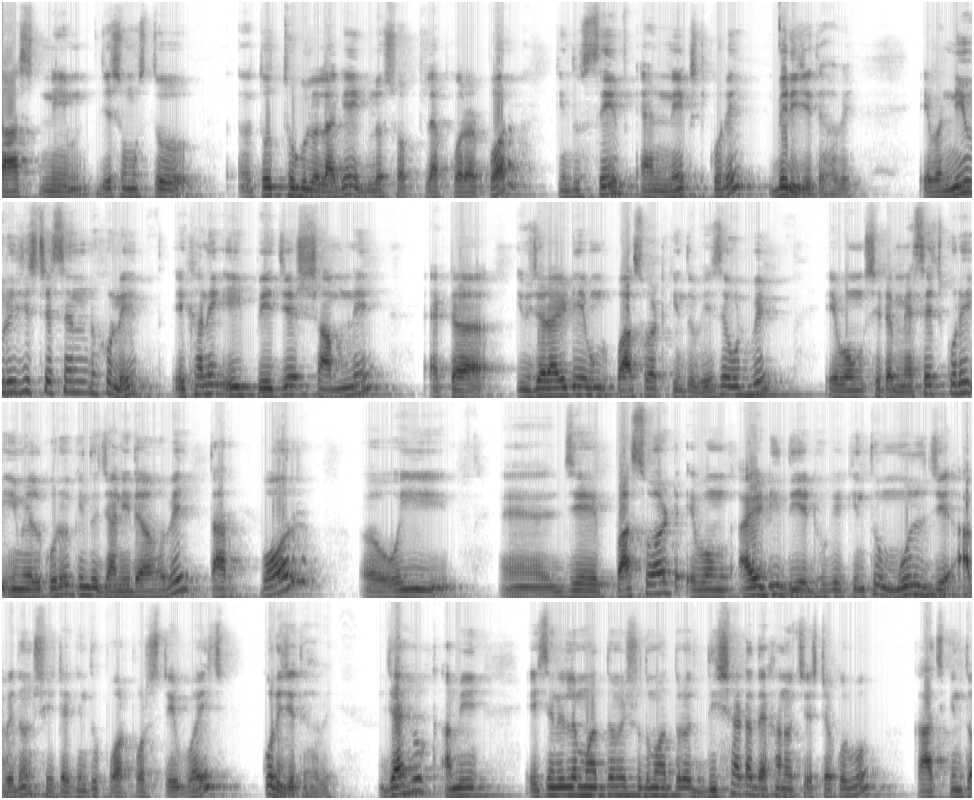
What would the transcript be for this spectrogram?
last name যে সমস্ত তথ্যগুলো লাগে, এগুলো সব ফিল করার পর কিন্তু সেভ অ্যান্ড নেক্সট করে বেরিয়ে যেতে হবে। এবার নিউ রেজিস্ট্রেশন হলে এখানে এই পেজের সামনে একটা ইউজার আইডি এবং পাসওয়ার্ড কিন্তু ভেসে উঠবে। এবং সেটা মেসেজ করে ইমেল করেও কিন্তু জানিয়ে দেওয়া হবে। তারপর ওই যে পাসওয়ার্ড এবং আইডি দিয়ে ঢুকে কিন্তু মূল যে আবেদন, সেটা কিন্তু পরপর স্টেপ ওয়াইজ করে যেতে হবে। যাই হোক, আমি এই চ্যানেলের মাধ্যমে শুধুমাত্র দিশাটা দেখানোর চেষ্টা করব। কাজ কিন্তু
